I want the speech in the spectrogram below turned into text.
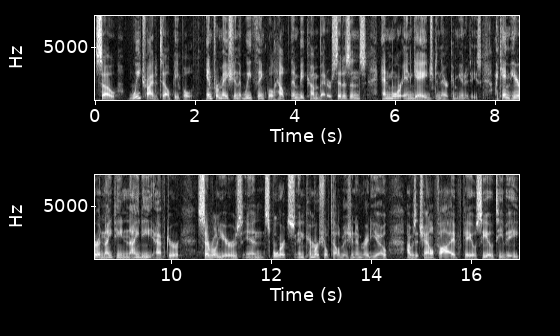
So we try to tell people information that we think will help them become better citizens and more engaged in their communities. I came here in 1990 after several years in sports, in commercial television and radio. I was at Channel 5, KOCO TV,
